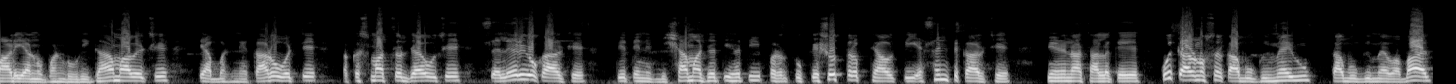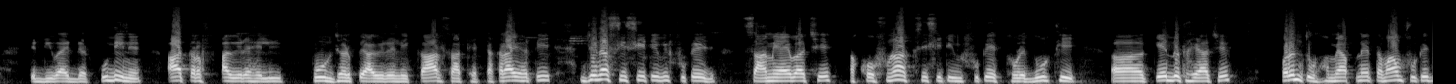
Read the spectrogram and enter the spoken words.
માળિયાનું ભંડુરી ગામ આવે છે. ત્યાં બંને કારો વચ્ચે અકસ્માત સર્જાયો છે. સેલેરિયો કાર છે. તે તેની દિશામાં જતી હતી, પરંતુ કેશોદ તરફથી આવતી એસેન્ટ કાર છે તેના ચાલકે કોઈ કારણોસર કાબુ ગુમાવ્યું. કાબુ ગુમાવ્યા બાદ તે ડિવાઈડર કૂદીને આ તરફ આવી રહેલી પૂર ઝડપે આવી રહેલી કાર સાથે ટકરાઈ હતી, જેના સીસીટીવી ફૂટેજ સામે આવ્યા છે. આ ખોફનાક સીસીટીવી ફૂટેજ થોડે દૂરથી કેદ થયા છે. પરંતુ અમે આપને તમામ ફૂટેજ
